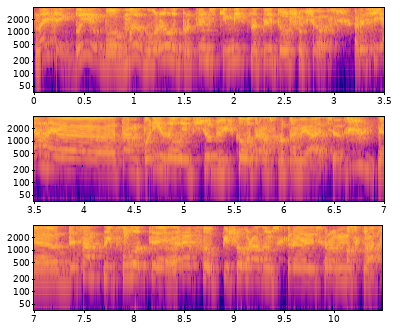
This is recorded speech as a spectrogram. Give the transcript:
знаєте, якби бо ми говорили про Кримський міст на тлі того, що все росіяни е, там порізали всю військово-транспортну авіацію. Е, Десантний флот РФ пішов разом з крейсером Москва.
